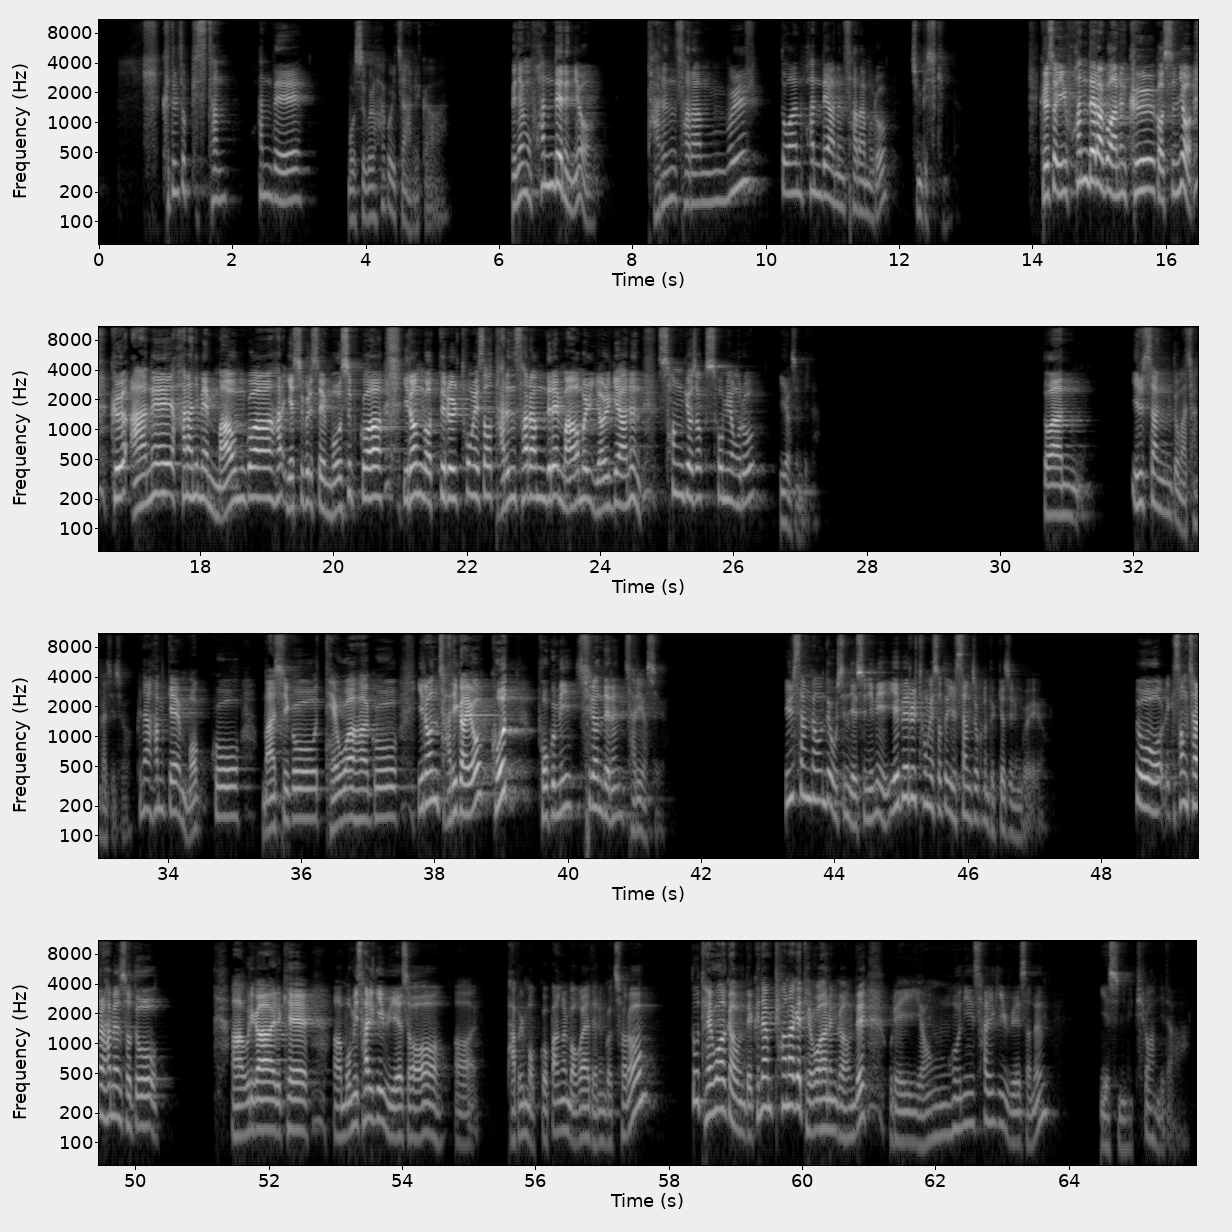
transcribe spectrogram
그들도 비슷한 환대의 모습을 하고 있지 않을까. 왜냐하면 환대는요, 다른 사람을 또한 환대하는 사람으로 준비시킵니다. 그래서 이 환대라고 하는 그것은요, 그 안에 하나님의 마음과 예수 그리스도의 모습과 이런 것들을 통해서 다른 사람들의 마음을 열게 하는 성교적 소명으로 이어집니다. 또한 일상도 마찬가지죠. 그냥 함께 먹고 마시고 대화하고 이런 자리가요, 곧 복음이 실현되는 자리였어요. 일상 가운데 오신 예수님이 예배를 통해서도 일상적으로 느껴지는 거예요. 또 이렇게 성찬을 하면서도 아, 우리가 이렇게 어, 몸이 살기 위해서 어, 밥을 먹고 빵을 먹어야 되는 것처럼 또 대화 가운데 그냥 편하게 대화하는 가운데 우리의 영혼이 살기 위해서는 예수님이 필요합니다.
